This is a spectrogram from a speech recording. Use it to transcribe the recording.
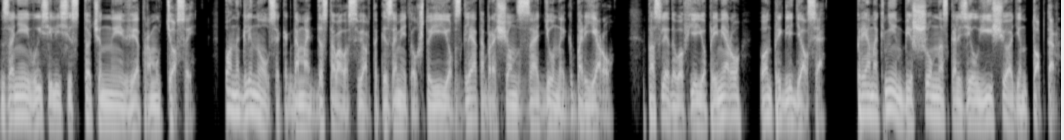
за ней высились источенные ветром утесы. Он оглянулся, когда мать доставала сверток и заметил, что ее взгляд обращен за дюны к барьеру. Последовав ее примеру, он пригляделся. Прямо к ним бесшумно скользил еще один топтер.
